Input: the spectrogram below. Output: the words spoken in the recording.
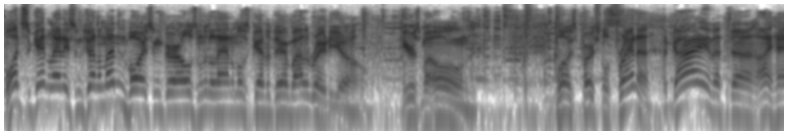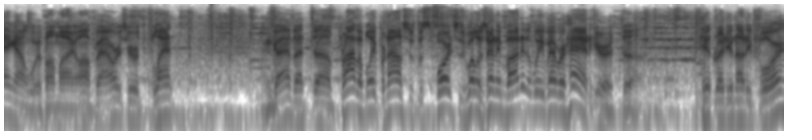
Once again, ladies and gentlemen, boys and girls, and little animals gathered there by the radio. Here's my own close personal friend, a, a guy that uh, I hang out with on my off hours here at the plant. A guy that uh, probably pronounces the sports as well as anybody that we've ever had here at uh, Hit Radio 94.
